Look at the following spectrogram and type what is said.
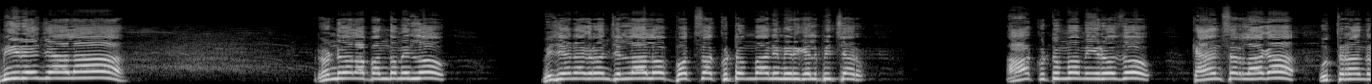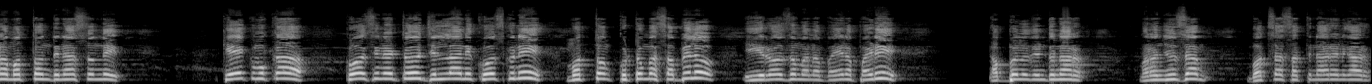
మీరేం చేయాలా? రెండు వేల పంతొమ్మిదిలో విజయనగరం జిల్లాలో బొత్స కుటుంబాన్ని మీరు గెలిపించారు. ఆ కుటుంబం ఈరోజు క్యాన్సర్ లాగా ఉత్తరాంధ్ర మొత్తం తినేస్తుంది. కేక్ ముక్క కోసినట్టు జిల్లాని కోసుకుని మొత్తం కుటుంబ సభ్యులు ఈ రోజు మన పైన పడి డబ్బులు తింటున్నారు. మనం చూసాం బొత్స సత్యనారాయణ గారు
